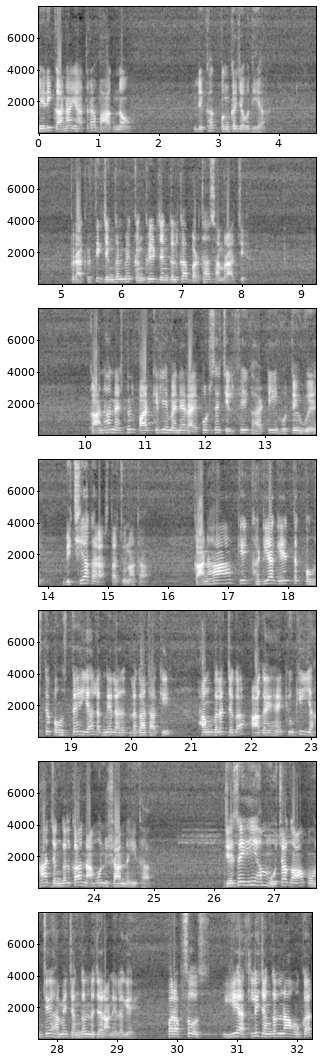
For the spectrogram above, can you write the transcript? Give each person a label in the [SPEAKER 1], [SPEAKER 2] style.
[SPEAKER 1] मेरी कान्हा यात्रा भाग नौ। लेखक पंकज अवधिया। प्राकृतिक जंगल में कंक्रीट जंगल का बढ़ता साम्राज्य। कान्हा नेशनल पार्क के लिए मैंने रायपुर से चिल्फी घाटी होते हुए बिछिया का रास्ता चुना था। कान्हा के खटिया गेट तक पहुँचते पहुँचते यह लगने लगा था कि हम गलत जगह आ गए हैं क्योंकि यहाँ जंगल का नामो निशान नहीं था। जैसे ही हम मोचा गाँव पहुँचे, हमें जंगल नज़र आने लगे। पर अफसोस, ये असली जंगल ना होकर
